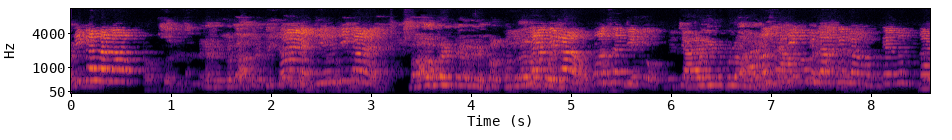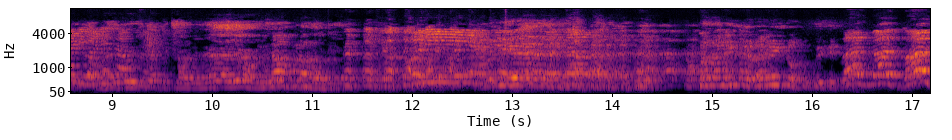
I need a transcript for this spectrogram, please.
टीका लगाओ है जी जी का है बुला के लाओ मौसा जी को बेचारी को बुला मौसा जी को बुला के लाओ क्या तुम गाड़ी वाड़ी साफ़ कर होली बस बस बस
